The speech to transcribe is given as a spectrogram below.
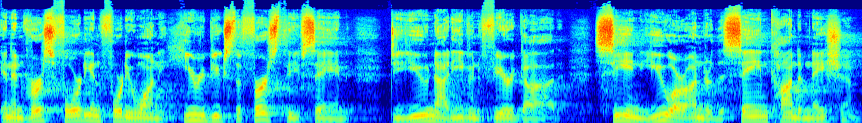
And in verse 40 and 41, he rebukes the first thief, saying, Do you not even fear God, seeing you are under the same condemnation?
